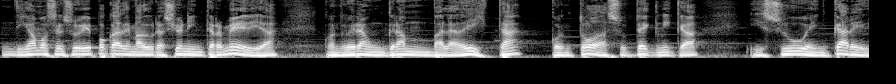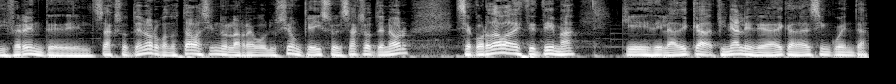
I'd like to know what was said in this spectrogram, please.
digamos, en su época de maduración intermedia, cuando era un gran baladista con toda su técnica y su encare diferente del saxo tenor, cuando estaba haciendo la revolución que hizo el saxo tenor, se acordaba de este tema que es de la década, finales de la década del 50,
